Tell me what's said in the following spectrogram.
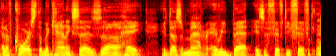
and of course the mechanic says, uh, "Hey, it doesn't matter. Every bet is a 50-50.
